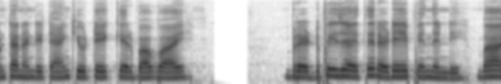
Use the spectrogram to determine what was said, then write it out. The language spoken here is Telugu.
ఉంటానండి. Thank you. Take care. Bye. Bread pizza అయితే రెడీ అయిపోయిందండి. బాయ్.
